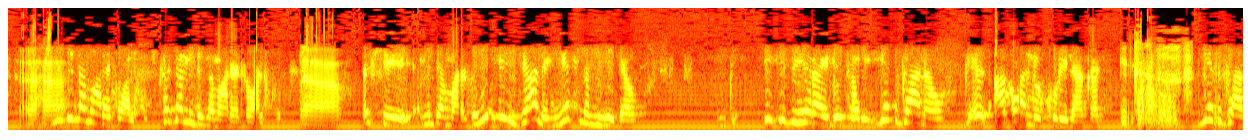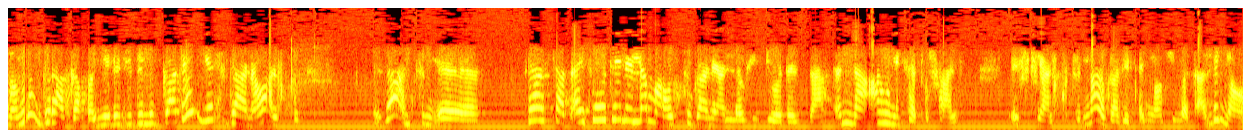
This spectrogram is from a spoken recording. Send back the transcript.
ምንድን ነው ማድረገው አልኩት። ከዛ ምንድን ነው ማድረገው አልኩት። እሺ ምንድን ነው? ሁሉ እንጂ አለኝ። የት ነው የምሄደው? ይህ ብሔራዊ ሎተሪ የት ጋ ነው? አውቀዋለሁ እኮ ሌላ ቀን የት ጋ ነው? ምንም ግራ አጋባኝ። የልጁ ድንጋጤ የት ጋ ነው አልኩት። እዛ እንትን ፒያሳ ጣይቱ ሆቴል የለም? አዎ ጋር ነው ያለው። ሂጂ ወደዛ እና አሁን ይሰጡሻል። እሺ ያልኩትና ጋዜጠኛው ሲመጣልኝ ያው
